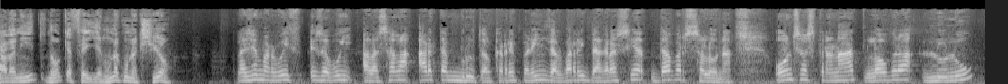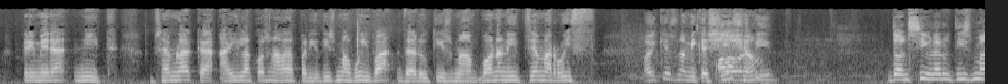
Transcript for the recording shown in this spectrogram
cada nit, no?, que feien una connexió. La Gemma Ruiz és avui a la sala Art en Brut, al carrer Perill del barri de Gràcia de Barcelona, on s'ha estrenat l'obra Lulú, primera nit. Em sembla que ahir la cosa anava de periodisme, avui va d'erotisme. Bona nit, Gemma Ruiz. Oi que és una mica així, Hola, això? bona nit. Doncs sí, un erotisme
